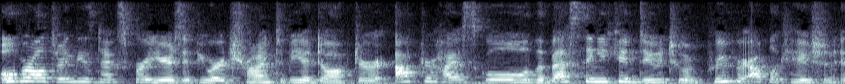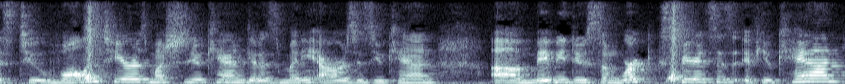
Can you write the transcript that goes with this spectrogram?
Overall, during these next four years, if you are trying to be a doctor after high school, the best thing you can do to improve your application is to volunteer as much as you can, get as many hours as you can, um, maybe do some work experiences if you can.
